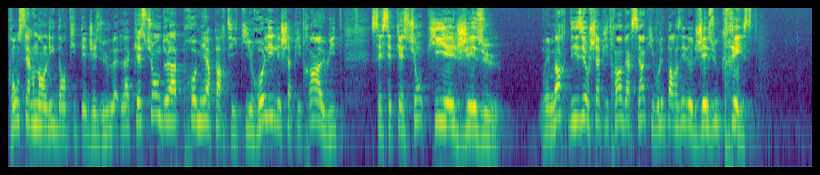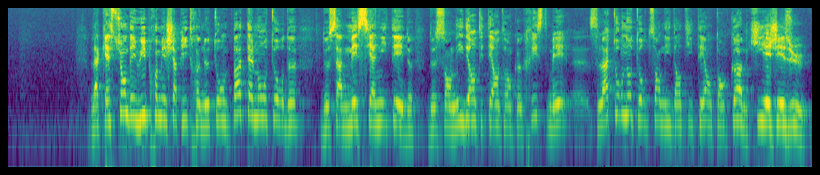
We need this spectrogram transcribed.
concernant l'identité de Jésus, la, question de la première partie qui relie les chapitres 1 à 8, c'est cette question qui est Jésus? Marc disait au chapitre 1, verset 1 qu'il voulait parler de Jésus-Christ. La question des huit premiers chapitres ne tourne pas tellement autour de, sa messianité, de, son identité en tant que Christ, mais euh, cela tourne autour de son identité en tant qu'homme, qui est Jésus.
